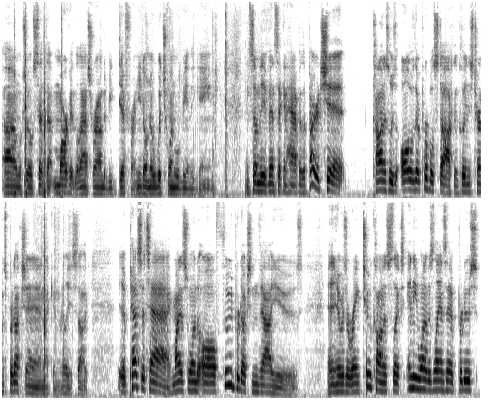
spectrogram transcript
um, which will set that mark at the last round to be different. You don't know which one will be in the game. And some of the events that can happen a pirate ship. Colonists lose all of their purple stock, including this turn's production. That can really suck. A pest attack, minus one to all food production values. And then whoever's a rank 2 colonist selects any one of his lands that have produced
